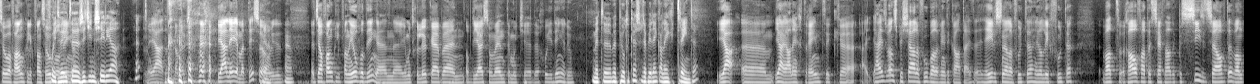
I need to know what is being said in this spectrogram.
zo afhankelijk van zoveel Voor je het weet dingen. eh, zit je in de Serie A. Ja, dat kan ook. ja, nee, maar het is zo. Ja. Het is afhankelijk van heel veel dingen. En eh, je moet geluk hebben en op de juiste momenten moet je de goede dingen doen. Met, eh met Piotr heb je denk ik alleen getraind, hè? Ja, ehm, ja, ja, alleen getraind. Ik, eh, hij- is wel een speciale voetballer, vind ik altijd. Hele snelle voeten, heel lichtvoetig. Wat Ralf altijd zegt, had ik precies hetzelfde. Want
